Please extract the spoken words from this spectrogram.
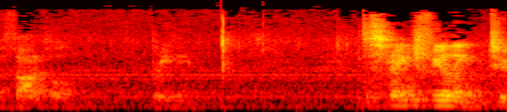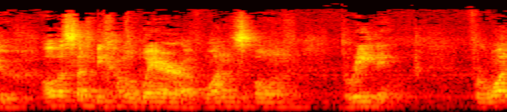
methodical breathing. It's a strange feeling to all of a sudden become aware of one's own breathing. For one,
